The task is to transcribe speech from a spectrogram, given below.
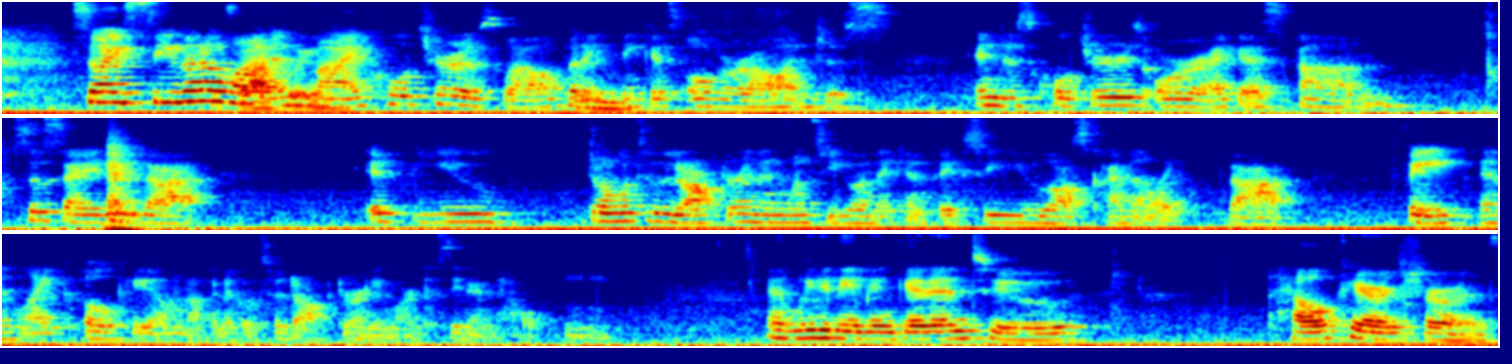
so I see that a lot in my culture as well, but I Mm. think it's overall in just in just cultures or I guess um, society that if you don't go to the doctor and then once you go and they can fix you, you lost kind of like that faith in like okay, I'm not gonna go to a doctor anymore because they didn't help me. And we didn't even get into healthcare insurance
